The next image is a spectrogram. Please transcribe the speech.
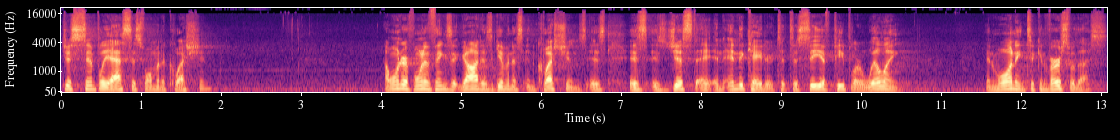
just simply asked this woman a question? I wonder if one of the things that God has given us in questions is, is, is just a, an indicator to, to see if people are willing and wanting to converse with us.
